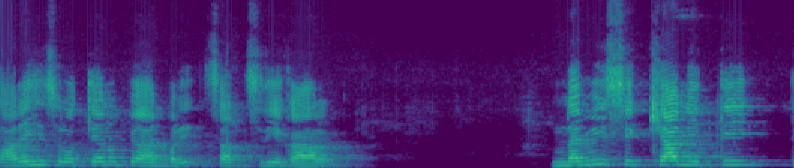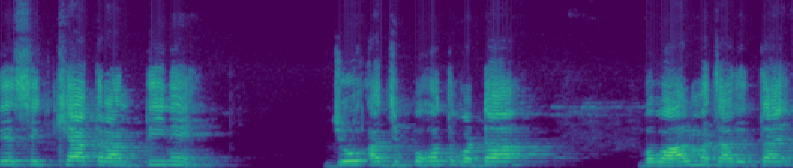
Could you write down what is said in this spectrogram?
ਸਾਰੇ ਹੀ ਸਰੋਤਿਆਂ ਨੂੰ ਪਿਆਰ ਭਰੀ ਸਤਿ ਸ੍ਰੀ ਅਕਾਲ। ਨਵੀਂ ਸਿੱਖਿਆ ਨੀਤੀ ਤੇ ਸਿੱਖਿਆ ਕ੍ਰਾਂਤੀ ਨੇ ਜੋ ਅੱਜ ਬਹੁਤ ਵੱਡਾ ਬਵਾਲ ਮਚਾ ਦਿੱਤਾ ਹੈ,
